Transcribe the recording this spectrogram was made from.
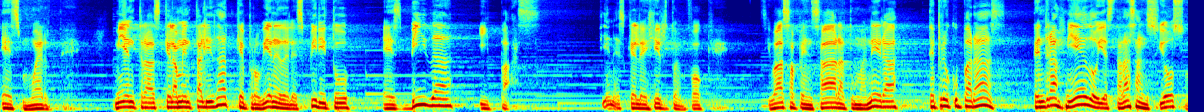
es muerte mientras que la mentalidad que proviene del Espíritu es vida y paz. Tienes que elegir tu enfoque. Vas a pensar a tu manera, te preocuparás, tendrás miedo y estarás ansioso.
